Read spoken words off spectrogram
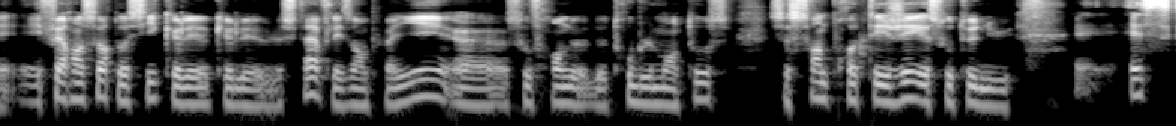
et, faire en sorte aussi que, le staff, les employés euh, souffrant de, troubles mentaux se sentent protégés et soutenus. Est-ce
